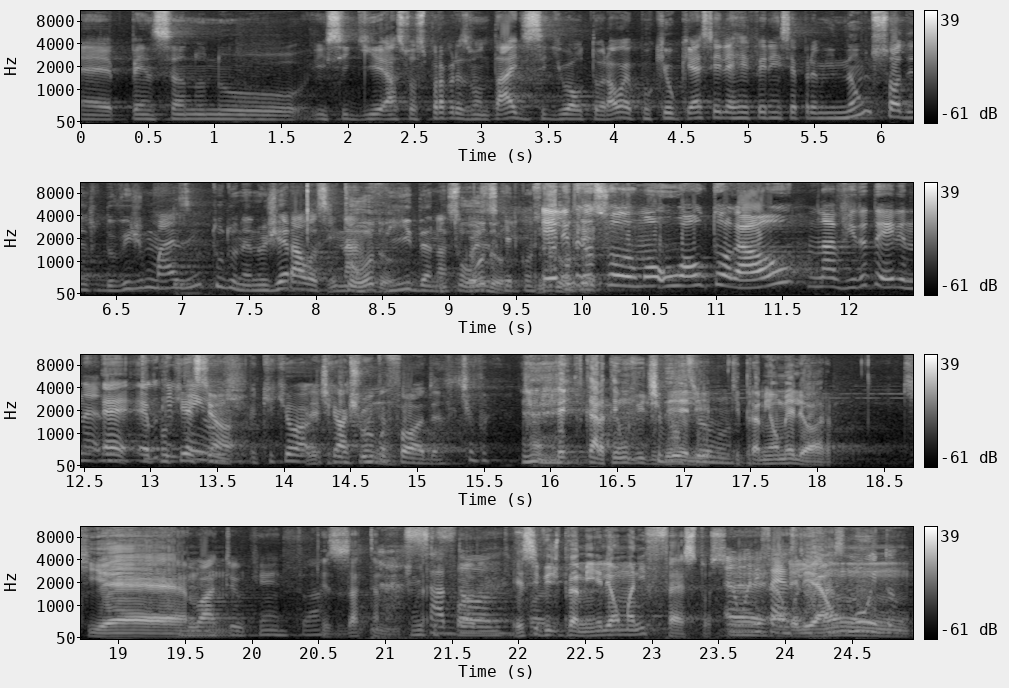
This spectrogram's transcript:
é, pensando no em seguir as suas próprias vontades, seguir o autoral, é porque o Cassie ele é referência pra mim não só dentro do vídeo, mas em tudo, né? No geral, assim, Em na tudo, vida, nas tudo. coisas que ele conseguiu. Ele transformou o autoral na vida dele, né? É, Tudo é que porque ele tem assim, ó, o que, que eu, é que tipo eu acho muito foda. Tipo, Tem- cara, tem um vídeo Tipo dele filme. que pra mim é o melhor. Que é. Do What You Can't, lá. Exatamente. Muito Adoro. foda. muito Esse foda. vídeo pra mim ele é um manifesto. Assim. É um manifesto, Ele é um. muito.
